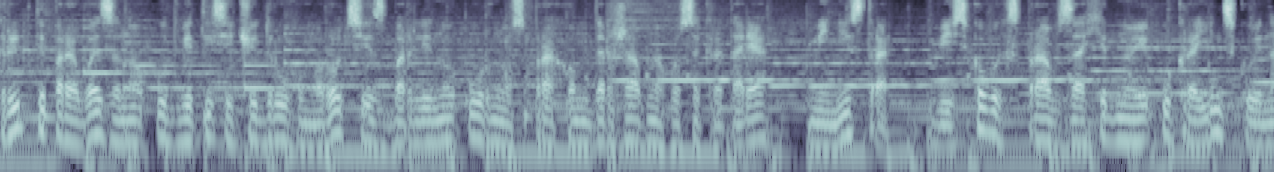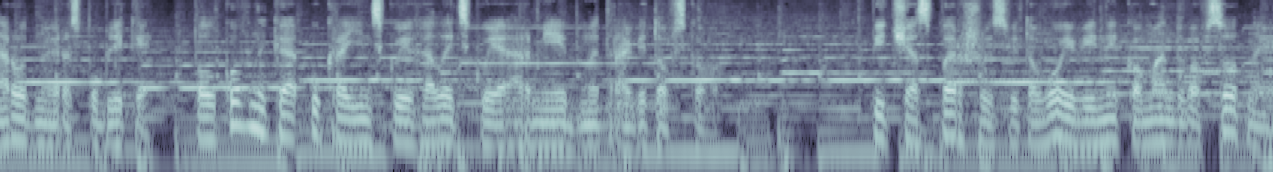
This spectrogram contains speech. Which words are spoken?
крипти перевезено у 2002 році з Берліну урну з прахом державного секретаря, міністра військових справ Західної Української Народної Республіки, полковника Української Галицької армії Дмитра Вітовського. Під час Першої світової війни командував сотнею,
